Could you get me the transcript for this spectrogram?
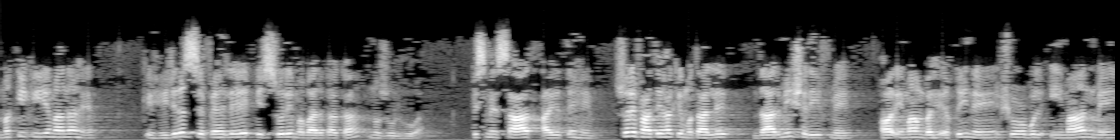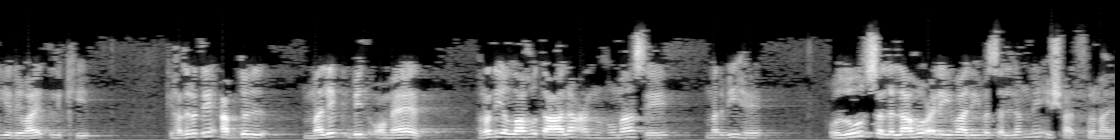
मक्की की ये माना है कि हिजरत से पहले इस सुर मुबारक का नजूल हुआ। इसमें सात आयतें हैं। सुर फातिहा के मुतालिक दारमी शरीफ में और इमाम बहकी ने शोबुल ईमान में ये रिवायत लिखी कि हज़रत अब्दुल मलिक बिन उमैर रदी अल्लाह तहुमा से मरवी है। हजूर सल्लल्लाहु अलैहि वसल्लम ने इशाद फरमाया,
